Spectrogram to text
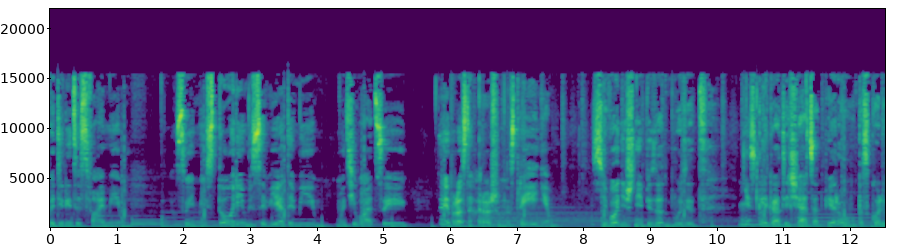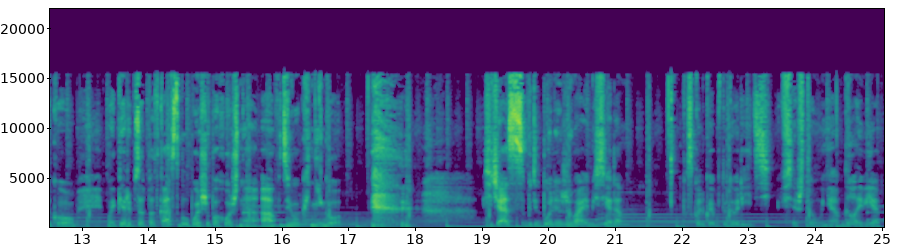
поделиться с вами своими историями, советами, мотивацией, ну и просто хорошим настроением. Сегодняшний эпизод будет несколько отличаться от первого, поскольку мой первый эпизод подкаста был больше похож на аудиокнигу. Сейчас будет более живая беседа, поскольку я буду говорить все, что у меня в голове,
